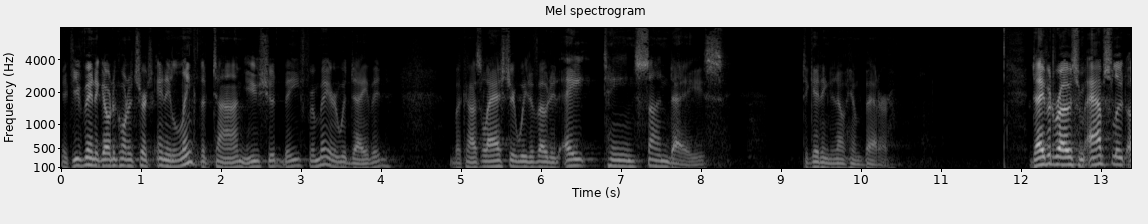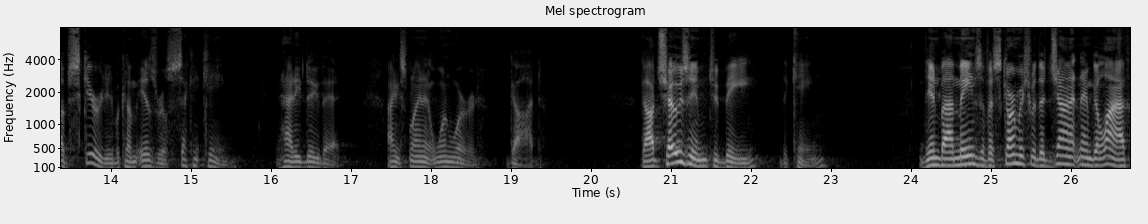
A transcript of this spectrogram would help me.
If you've been to Golden Corner Church any length of time, you should be familiar with David because last year we devoted 18 Sundays to getting to know him better. David rose from absolute obscurity to become Israel's second king. And how did he do that? I can explain it in one word God. God chose him to be the king. Then, by means of a skirmish with a giant named Goliath,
